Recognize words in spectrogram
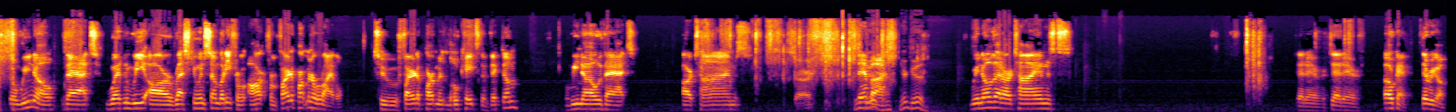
So we know that when we are rescuing somebody from our from fire department arrival to fire department locates the victim, we know that our times sorry. You're Stand by. You're good. We know that our times. Dead air, dead air. Okay, there we go.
